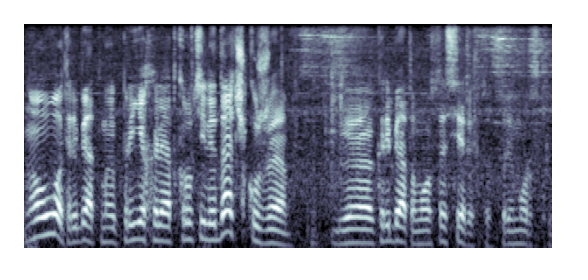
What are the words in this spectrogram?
Ну вот, ребят, мы приехали, открутили датчик уже э, к ребятам в автосервис тут приморский.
